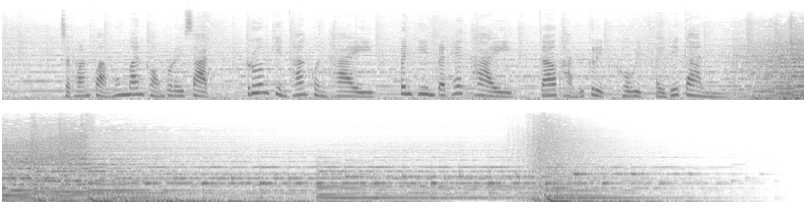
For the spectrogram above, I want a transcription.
สะท้อนความมุ่งมั่นของบริษัท ร่วมเคียงข้างคนไทย เป็นทีมประเทศไทยก้าวผ่านวิกฤตโควิด ไปด้วยกัน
